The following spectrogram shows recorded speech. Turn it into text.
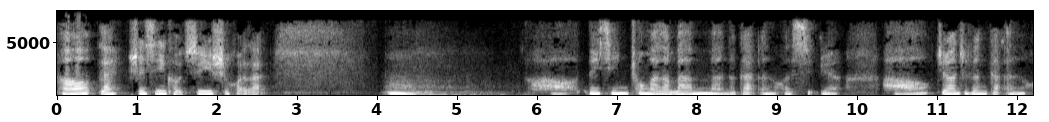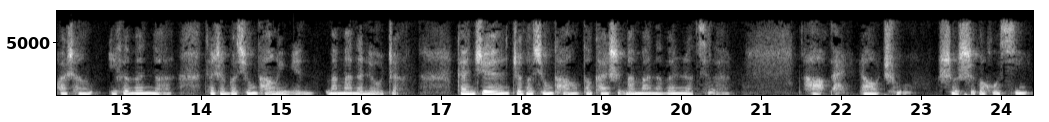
好，来，深吸一口气，意识回来。嗯，好，内心充满了满满的感恩和喜悦。好，就让这份感恩化成一份温暖，在整个胸膛里面慢慢的流转，感觉整个胸膛都开始慢慢的温热起来。好，来绕出，数十个呼吸，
